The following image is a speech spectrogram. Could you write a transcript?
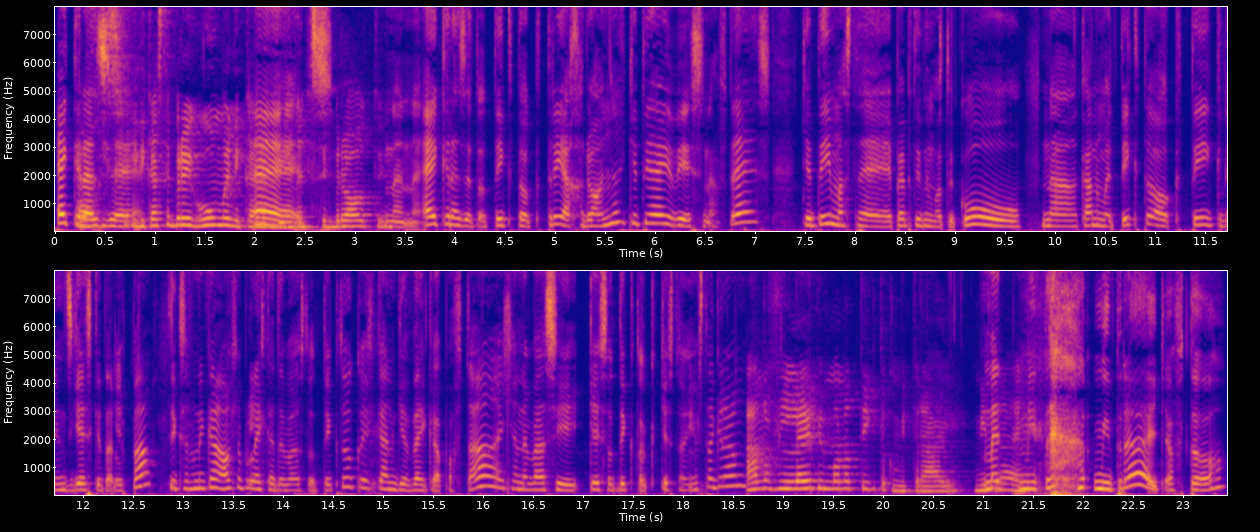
Έκραζε... Όχι, ειδικά στην προηγούμενη καραντίνα, Έτσι. στην πρώτη. Ναι, ναι. Έκραζε το TikTok τρία χρόνια και τι ideas είναι αυτές και τι είμαστε πέπτη δημοτικού να κάνουμε TikTok, τι κριντζιές και τα λοιπά. Και ξαφνικά όχι απλά έχει κατεβάσει το TikTok, έχει κάνει και 10 από αυτά, έχει ανεβάσει και στο TikTok και στο Instagram. Αν βλέπει μόνο TikTok, μητράει. Μητράει. Με, μητρά, μητράει και αυτό.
